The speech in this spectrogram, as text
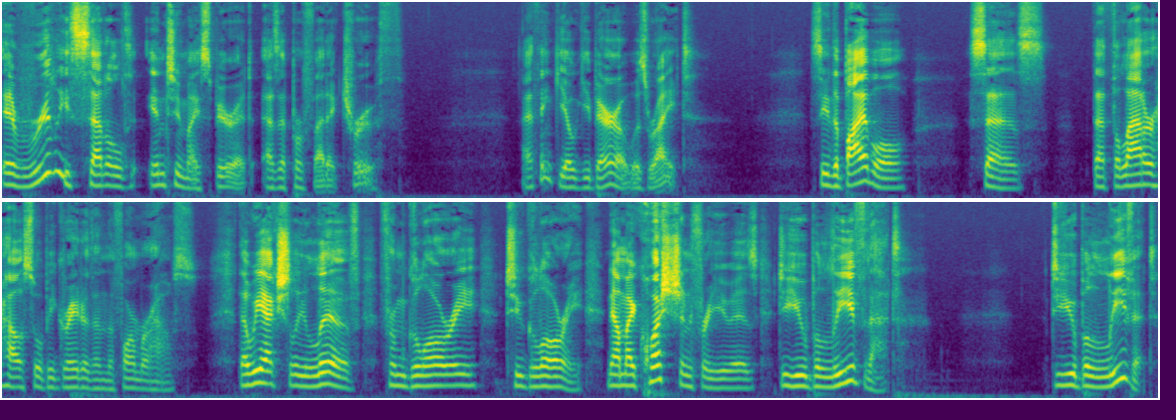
it really settled into my spirit as a prophetic truth. I think Yogi Berra was right. See, the Bible says that the latter house will be greater than the former house. That we actually live from glory to glory. Now, my question for you is do you believe that? Do you believe it?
